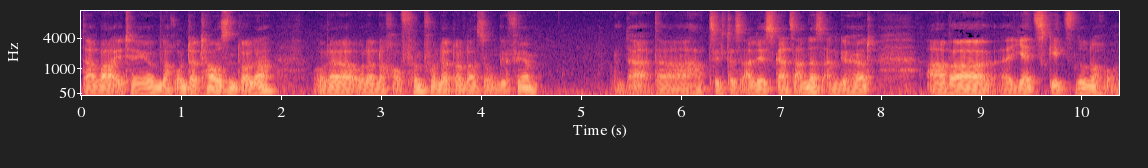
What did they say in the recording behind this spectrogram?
Da war Ethereum noch unter 1.000 Dollar oder, oder noch auf 500 Dollar so ungefähr. Da, da hat sich das alles ganz anders angehört. Aber äh, jetzt geht es nur noch,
